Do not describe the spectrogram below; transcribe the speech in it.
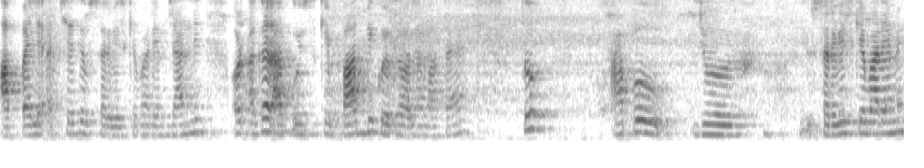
आप पहले अच्छे से उस सर्विस के बारे में जान लें। और अगर आपको इसके बाद भी कोई प्रॉब्लम आता है तो आप जो सर्विस के बारे में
